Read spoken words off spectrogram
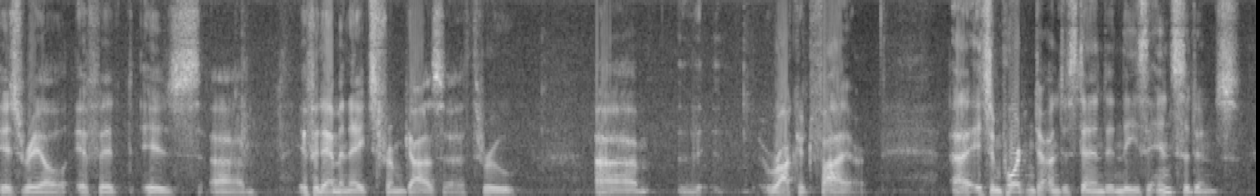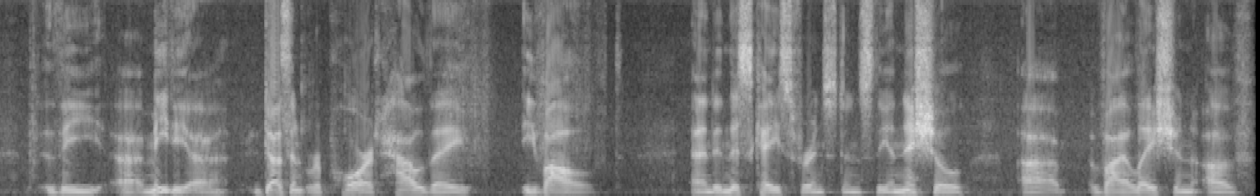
Israel if it is um, if it emanates from Gaza through um, rocket fire. Uh, it's important to understand in these incidents, the uh, media doesn't report how they evolved. And in this case, for instance, the initial uh, violation of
